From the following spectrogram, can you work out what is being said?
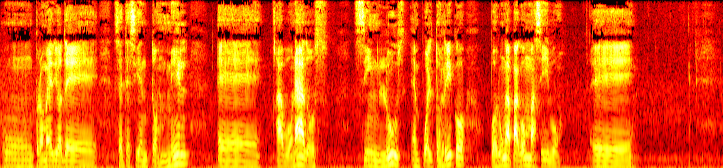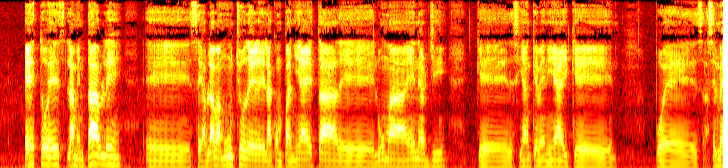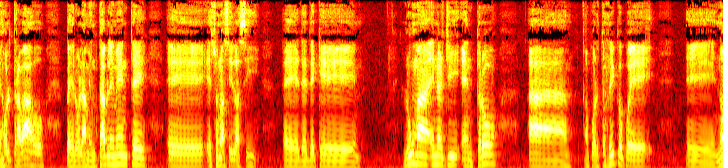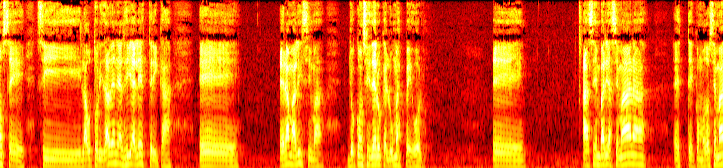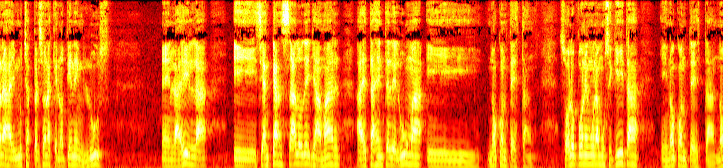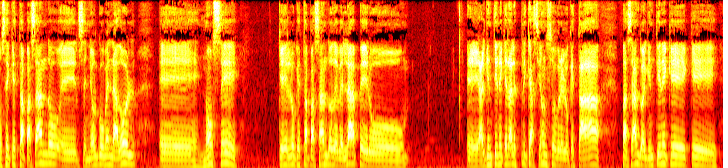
un promedio de 700 mil eh, abonados sin luz en Puerto Rico por un apagón masivo. Eh, esto es lamentable. Eh, se hablaba mucho de la compañía esta de Luma Energy que decían que venía y que pues hacer mejor trabajo, pero lamentablemente eh, eso no ha sido así. Eh, desde que Luma Energy entró a, Puerto Rico, pues eh, no sé si la Autoridad de Energía Eléctrica era malísima, yo considero que Luma es peor. hace varias semanas este, como dos semanas hay muchas personas que no tienen luz en la isla y se han cansado de llamar a esta gente de Luma y no contestan. Solo ponen una musiquita y no contestan. No sé qué está pasando. El señor gobernador, eh, no sé qué es lo que está pasando de verdad, pero eh, alguien tiene que dar explicación sobre lo que está pasando. Alguien tiene que, que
